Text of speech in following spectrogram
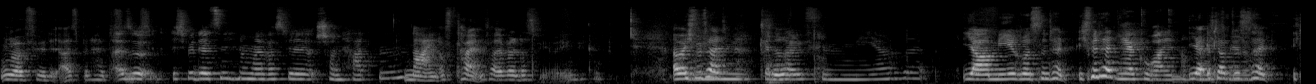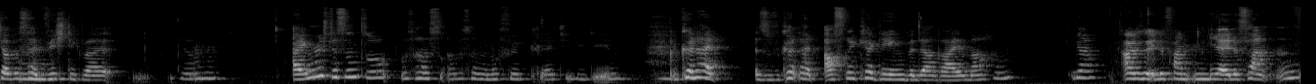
oder für die Eisbären halt. Also, ich würde jetzt nicht nochmal, was wir schon hatten. Nein, auf keinen Fall, weil das wäre irgendwie gut. Aber ich würde halt Mhm, generell für Meere. Ja, Meere sind halt. Ich finde halt. Ja, Korallen. Ja, ich glaube, das ist halt. Ich glaube, das ist Mhm. halt wichtig, weil. Ja. Mhm. Eigentlich, das sind so. Was, hast, was haben wir noch für kreative Ideen? Wir können halt. Also, wir könnten halt Afrika gegen Wilderei machen. Ja, also Elefanten. Ja, Elefanten.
